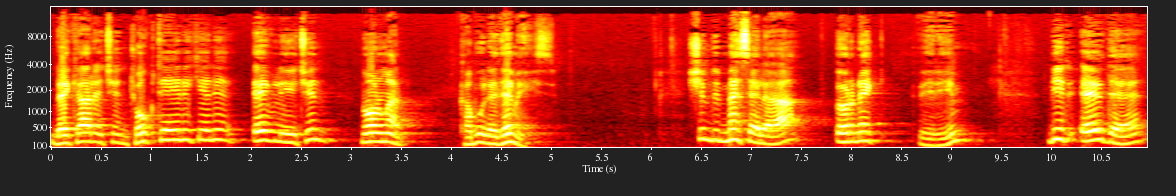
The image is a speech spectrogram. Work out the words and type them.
bekar için çok tehlikeli, evli için normal kabul edemeyiz. Şimdi mesela örnek vereyim. Bir evde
